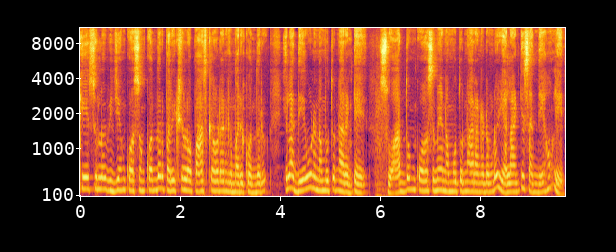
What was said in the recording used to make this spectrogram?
కేసుల్లో విజయం కోసం కొందరు పరీక్షలో పాస్ కావడానికి మరికొందరు ఇలా దేవుడు నమ్ముతున్నారంటే స్వార్థం కోసమే నమ్ముతున్నారనడంలో ఎలాంటి సందేహం లేదు.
